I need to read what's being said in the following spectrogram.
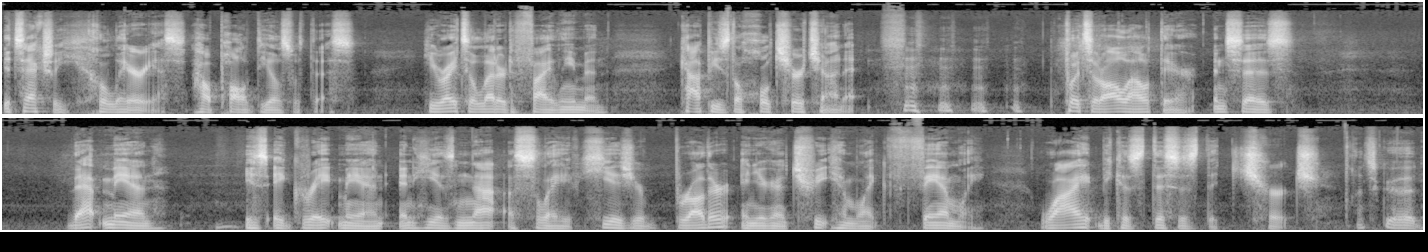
it's actually hilarious how Paul deals with this. He writes a letter to Philemon copies the whole church on it, puts it all out there, and says, That man is a great man and he is not a slave. He is your brother and you're going to treat him like family. Why? Because this is the church. That's good.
